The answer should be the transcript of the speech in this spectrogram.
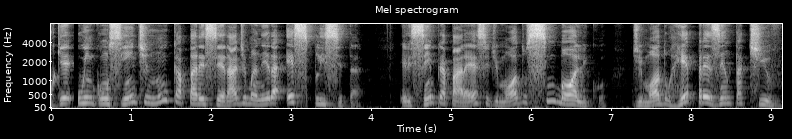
porque o inconsciente nunca aparecerá de maneira explícita. Ele sempre aparece de modo simbólico, de modo representativo.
